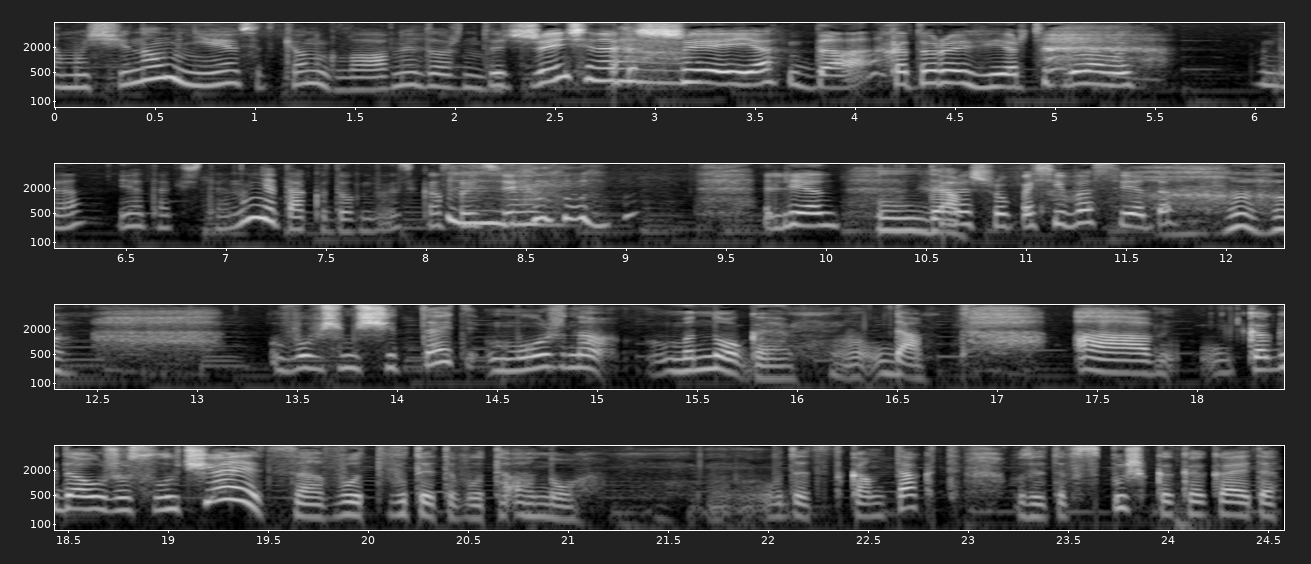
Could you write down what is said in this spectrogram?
а мужчина умнее, все-таки он главный должен быть. То есть женщина это шея, да, которая вертит головой. Да, я так считаю. Ну, мне так удобно, в всяком случае. Лен, да. хорошо, спасибо, Света. В общем, считать можно многое, да. А когда уже случается вот, вот это вот оно, вот этот контакт, вот эта вспышка какая-то,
